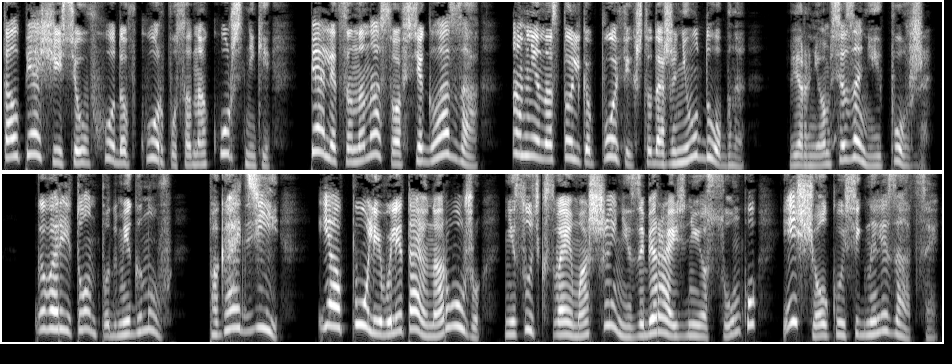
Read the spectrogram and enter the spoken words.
Толпящиеся у входа в корпус однокурсники пялятся на нас во все глаза, а мне настолько пофиг, что даже неудобно. Вернемся за ней позже. Говорит он, подмигнув. «Погоди, я пулей вылетаю наружу, несусь к своей машине, забираю из нее сумку и щелкаю сигнализацией.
